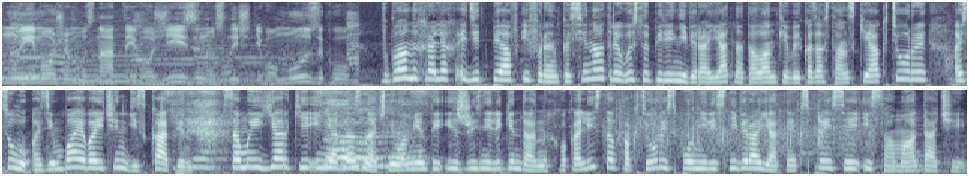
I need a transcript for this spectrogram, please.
мы можем узнать его жизнь, услышать его музыку. В главных ролях Эдит Пиаф и Фрэнка Синатры выступили невероятно талантливые казахстанские актеры Айсулу Азимбаева и Чингис Капин. Самые яркие и неоднозначные моменты из жизни легендарных вокалистов актеры исполнили с невероятной экспрессией и самоотдачей.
